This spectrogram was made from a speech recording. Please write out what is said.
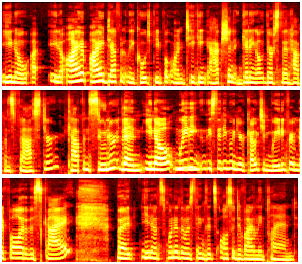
you know, uh, you know, I I definitely coach people on taking action and getting out there so that happens faster, happens sooner than you know mm-hmm. waiting, sitting on your couch and waiting for him to fall out of the sky. But you know, it's one of those things that's also divinely planned.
